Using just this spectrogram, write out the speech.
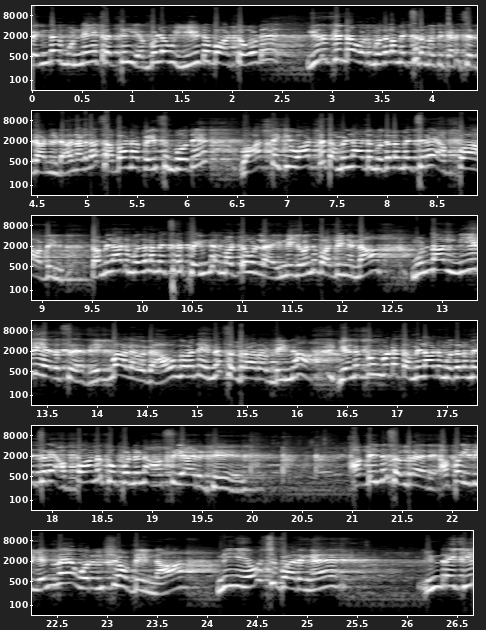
பெண்கள் முன்னேற்றத்தில் எவ்வளவு ஈடுபாட்டோடு இருக்கின்ற ஒரு முதலமைச்சர் நமக்கு கிடைச்சிருக்காரு அதனாலதான் சபானா பேசும்போது வார்த்தைக்கு வார்த்தை தமிழ்நாடு முதலமைச்சரே அப்பா அப்படின்னு. தமிழ்நாடு முதலமைச்சர் மட்டும் இல்ல. இன்னைக்கு வந்து பாத்தீங்கன்னா முன்னாள் நீதியரசர் இக்பால் அவர்கள் அவங்க வந்து என்ன சொல்றாரு அப்படின்னா எனக்கும் கூட தமிழ்நாடு முதலமைச்சரை அப்பான்னு கூப்பிடணும்னு ஆசையா இருக்கு. அப்படின்னு சொல்றாரு. அப்ப இது என்ன ஒரு விஷயம் அப்படின்னா நீங்க யோசிச்சு பாருங்க. இன்றைக்கு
